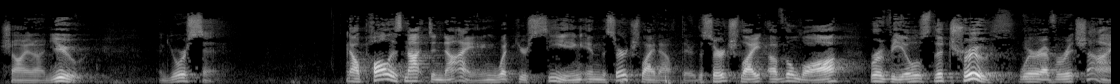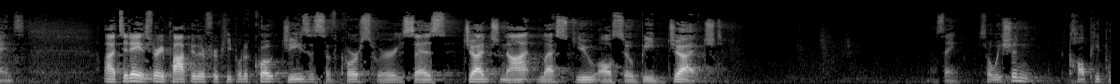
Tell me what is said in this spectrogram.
shine on you and your sin. Now, Paul is not denying what you're seeing in the searchlight out there. The searchlight of the law reveals the truth wherever it shines. Uh, today, it's very popular for people to quote Jesus, of course, where he says, Judge not, lest you also be judged. I'm saying, so we shouldn't call people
